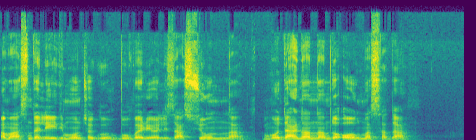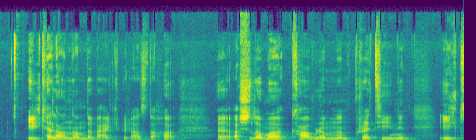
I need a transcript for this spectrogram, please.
Ama aslında Lady Montagu bu variolizasyonla modern anlamda olmasa da ilkel anlamda belki biraz daha e, aşılama kavramının, pratiğinin ilk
